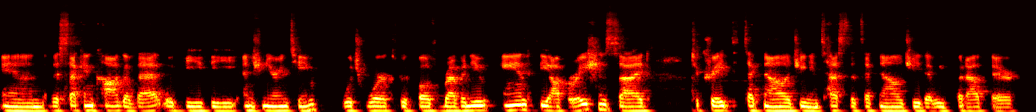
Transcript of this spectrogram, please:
And the second cog of that would be the engineering team, which works with both revenue and the operations side to create the technology and test the technology that we put out there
